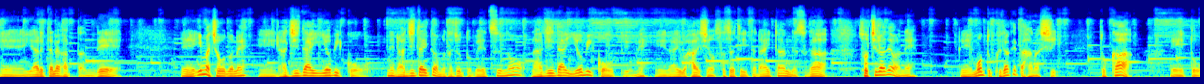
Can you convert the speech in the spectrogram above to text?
えやれてなかったんでえー、今ちょうどね、えー、ラジ大予備校、ね、ラジ大とはまたちょっと別のラジ大予備校というね、えライブ配信をさせていただいたんですが、そちらではね、えもっと砕けた話とか、えっ、と、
